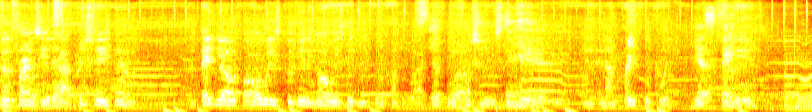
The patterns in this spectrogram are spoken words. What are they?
good friends here that I appreciate them. And thank y'all for always cooking and always making me feel comfortable. I definitely appreciate staying here, and, and I'm grateful for you. Yeah, thank you. Yeah.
